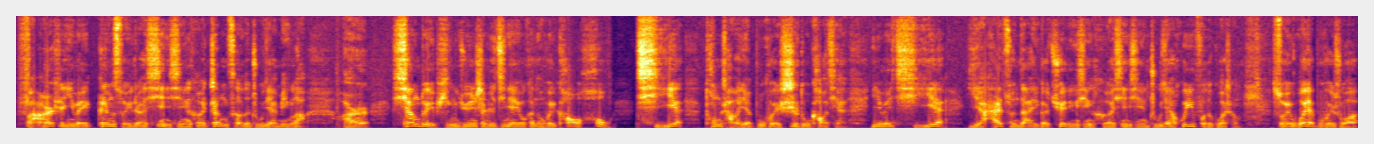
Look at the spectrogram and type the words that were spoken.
反而是因为跟随着信心和政策的逐渐明朗而相对平均，甚至今年有可能会靠后。企业通常也不会适度靠前，因为企业也还存在一个确定性和信心逐渐恢复的过程，所以我也不会说，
